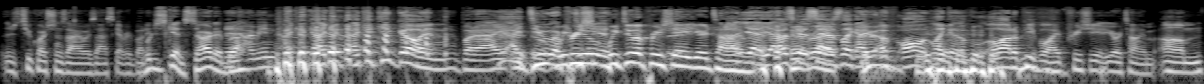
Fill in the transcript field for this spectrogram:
there's two questions I always ask everybody. We're just getting started, bro. Yeah, I mean, I could, I could, I could keep going, but I, I do we appreciate. do, we do appreciate your time. yeah, yeah. I was gonna say, I was like, I, of all, like a, a lot of people, I appreciate your time. Um,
